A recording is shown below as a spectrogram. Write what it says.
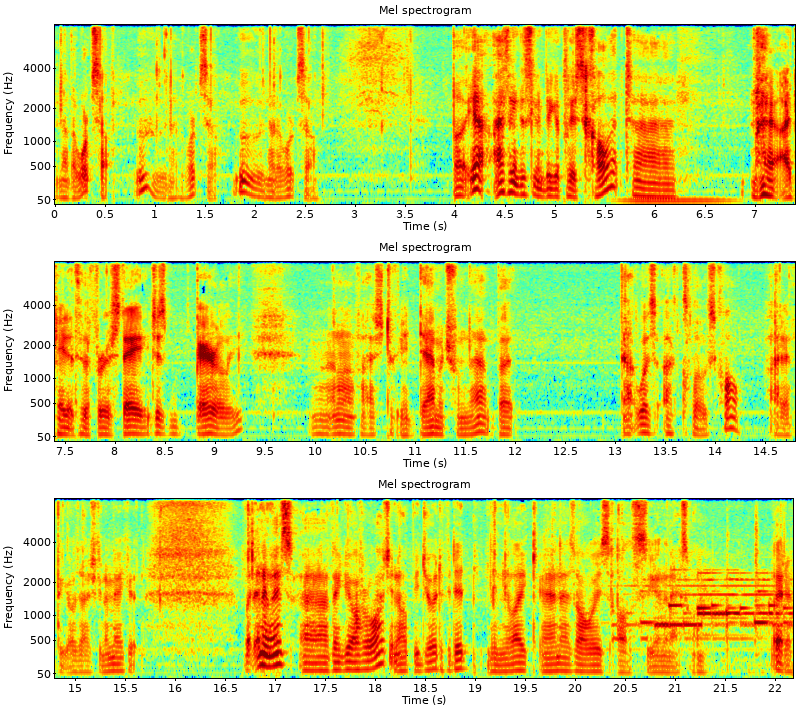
another warp cell. Ooh, another warp cell. Ooh, another warp cell. But yeah, I think this is going to be a good place to call it. Uh, I made it to the first day, just barely. I don't know if I actually took any damage from that, but that was a close call. I didn't think I was actually going to make it. But anyways, uh, thank you all for watching. I hope you enjoyed. If you did, me a like. And as always, I'll see you in the next one. Later.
